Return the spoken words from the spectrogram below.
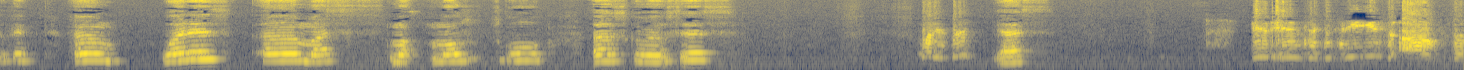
Okay. Um, what is um mus- mu- multiple uh, sclerosis? What is it? Yes. It is a disease of the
